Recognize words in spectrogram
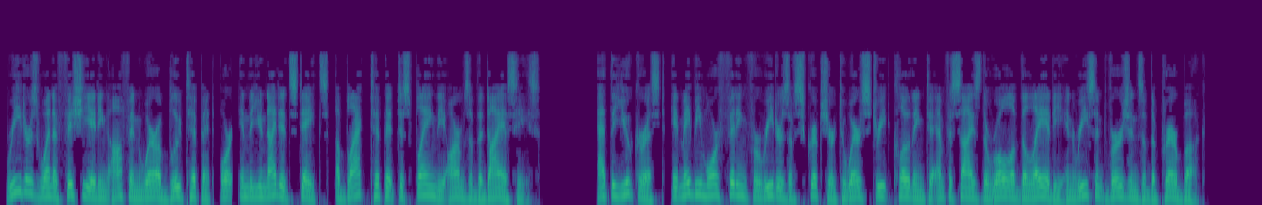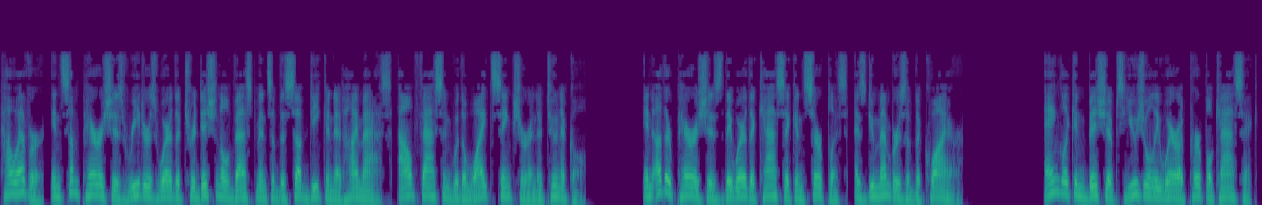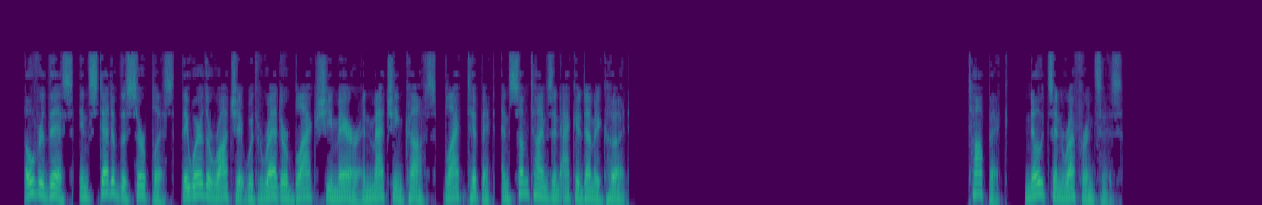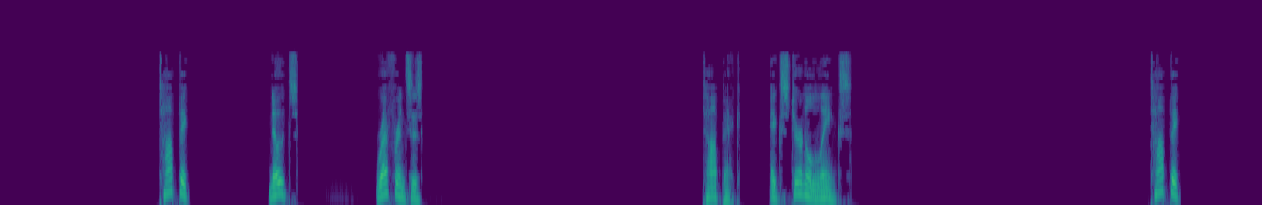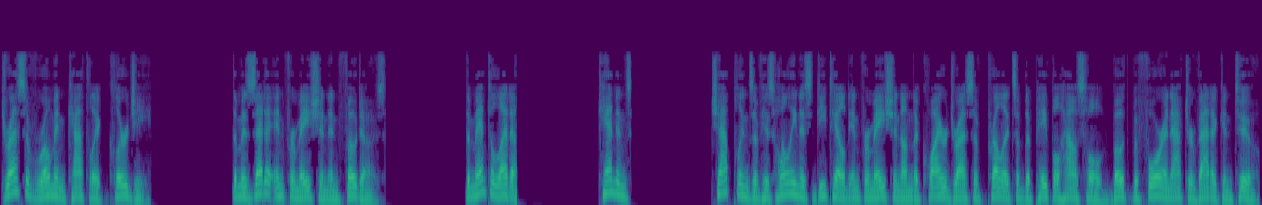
Readers when officiating often wear a blue tippet, or, in the United States, a black tippet displaying the arms of the diocese. At the Eucharist, it may be more fitting for readers of Scripture to wear street clothing to emphasize the role of the laity in recent versions of the prayer book. However, in some parishes readers wear the traditional vestments of the subdeacon at High Mass, alb fastened with a white cincture and a tunicle. In other parishes they wear the cassock and surplice, as do members of the choir. Anglican bishops usually wear a purple cassock. Over this, instead of the surplice, they wear the rochet with red or black chimere and matching cuffs, black tippet, and sometimes an academic hood. Notes and references. Notes. References. External links Topic. Dress of Roman Catholic clergy. The Mozzetta information and photos. The Mantelletta. Canons. Chaplains of His Holiness detailed information on the choir dress of prelates of the papal household both before and after Vatican II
